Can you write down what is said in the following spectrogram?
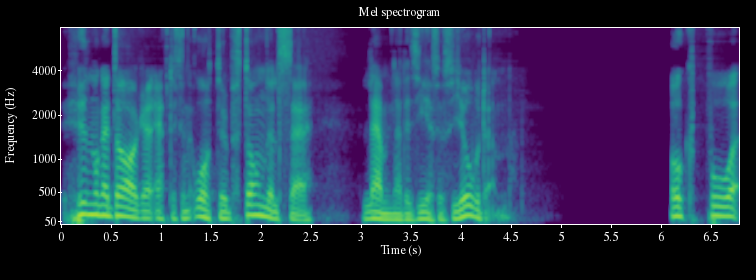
hur många dagar efter sin återuppståndelse lämnade Jesus jorden? Och på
